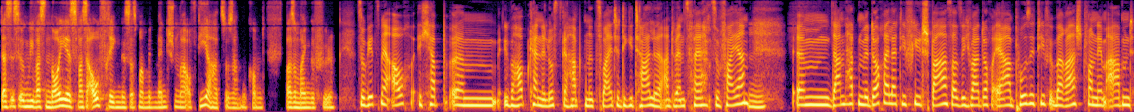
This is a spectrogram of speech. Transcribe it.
das ist irgendwie was Neues, was Aufregendes, dass man mit Menschen mal auf die Art zusammenkommt, war so mein Gefühl. So geht es mir auch. Ich habe ähm, überhaupt keine Lust gehabt, eine zweite digitale Adventsfeier zu feiern. Mhm. Ähm, dann hatten wir doch relativ viel Spaß. Also ich war doch eher positiv überrascht von dem Abend,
